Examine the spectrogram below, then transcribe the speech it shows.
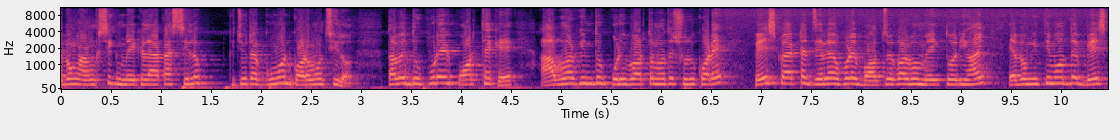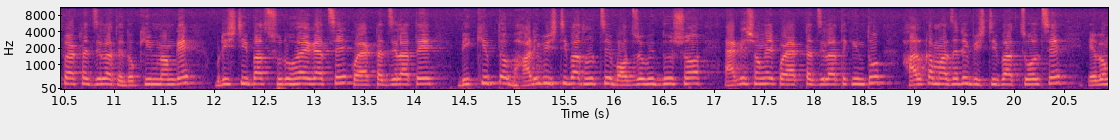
এবং আংশিক মেঘলা আকাশ ছিল, কিছুটা গুমট গরমও ছিল। তবে দুপুরের পর থেকে আবহাওয়ার কিন্তু পরিবর্তন হতে শুরু করে। বেশ কয়েকটা জেলার উপরে বজ্রগর্ভ মেঘ তৈরি হয় এবং ইতিমধ্যে বেশ কয়েকটা জেলাতে দক্ষিণবঙ্গে বৃষ্টিপাত শুরু হয়ে গেছে। কয়েকটা জেলাতে বিক্ষিপ্ত ভারী বৃষ্টিপাত হচ্ছে বজ্রবিদ্যুৎ সহ একই সঙ্গে কয়েকটা জেলাতে কিন্তু হালকা মাঝারি বৃষ্টিপাত চলছে এবং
